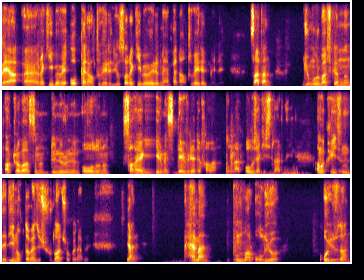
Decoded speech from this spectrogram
Veya e, rakibe ve o penaltı veriliyorsa rakibe verilmeyen penaltı verilmeli. Zaten Cumhurbaşkanının akrabasının, dünürünün oğlunun sahaya girmesi devrede falan bunlar olacak işler değil. Ama kıyıcının dediği nokta bence şuradan çok önemli. Yani hemen bunlar oluyor. O yüzden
